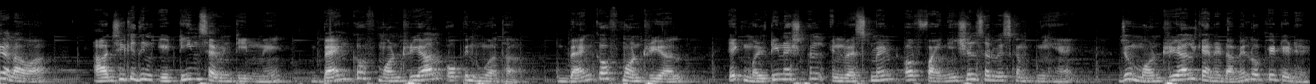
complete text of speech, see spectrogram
अलावा, आज ही के दिन 1817 में बैंक ऑफ़ मॉन्ट्रियल ओपन हुआ था। बैंक ऑफ़ मॉन्ट्रियल एक मल्टीनेशनल इन्वेस्टमेंट और फाइनेंशियल सर्विस कंपनी है, जो मॉन्ट्रियल कनाडा में लोकेटेड है।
